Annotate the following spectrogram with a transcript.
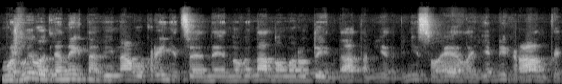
можливо для них там війна в Україні це не новина номер один. Да? Там є Венісуела, є мігранти,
